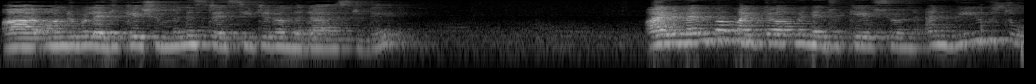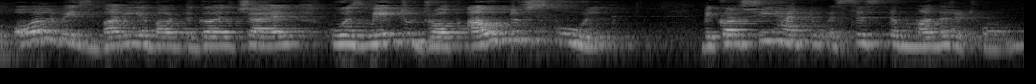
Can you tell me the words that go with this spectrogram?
Our Honorable Education Minister is seated on the dais today. I remember my term in education, and we used to always worry about the girl child who was made to drop out of school because she had to assist the mother at home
